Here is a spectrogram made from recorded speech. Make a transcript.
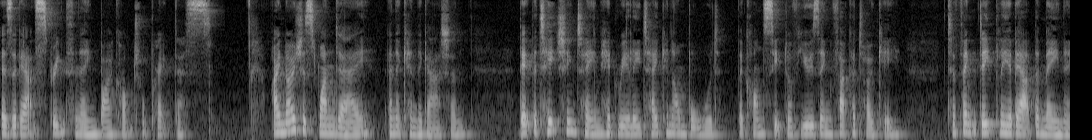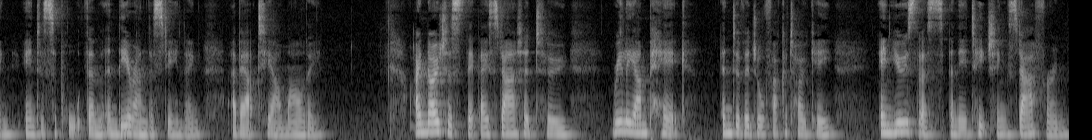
is about strengthening bicultural practice. I noticed one day in a kindergarten that the teaching team had really taken on board the concept of using whakataukī to think deeply about the meaning and to support them in their understanding about te ao Māori. I noticed that they started to really unpack individual whakataukī and use this in their teaching staff room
